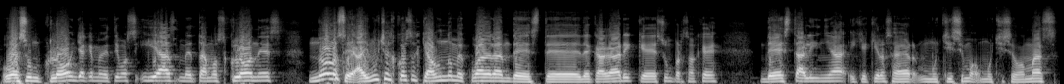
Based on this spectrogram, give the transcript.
O es un clon, ya que me metimos IAS, metamos clones. No lo sé, hay muchas cosas que aún no me cuadran de, este, de Kagari, que es un personaje de esta línea y que quiero saber muchísimo, muchísimo más.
